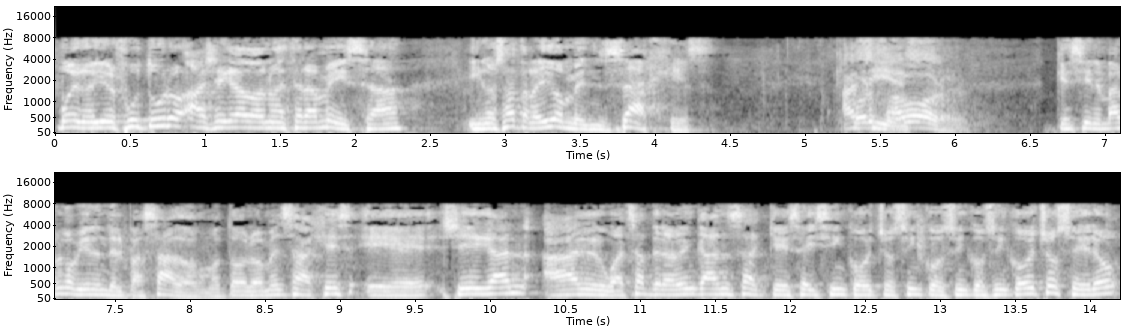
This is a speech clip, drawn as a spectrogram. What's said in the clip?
Bueno, y el futuro ha llegado a nuestra mesa y nos ha traído mensajes Por Así es. Que sin embargo vienen del pasado, como todos los mensajes, eh, llegan al WhatsApp de la venganza que es 65855580,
